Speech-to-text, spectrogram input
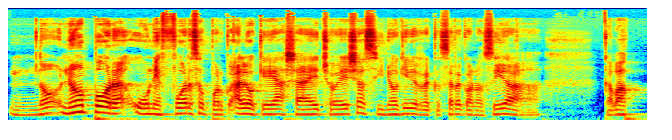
No, no por un esfuerzo, por algo que haya hecho ella, sino quiere ser reconocida capaz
